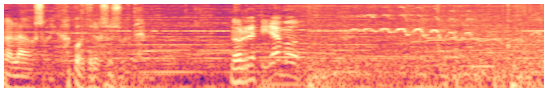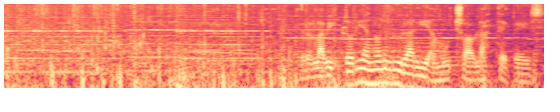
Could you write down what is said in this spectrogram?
Alá os oiga, poderoso sultán. ¡Nos retiramos! Pero la victoria no le duraría mucho a Blas Tepes.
